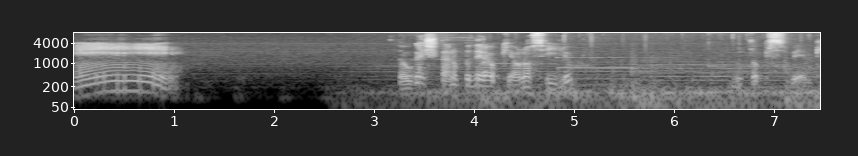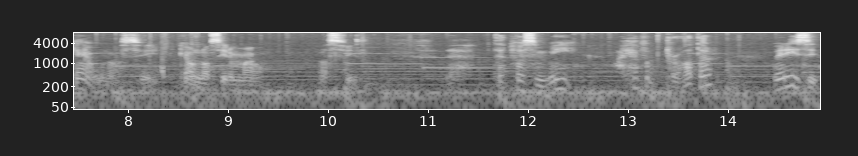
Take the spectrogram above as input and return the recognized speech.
É. Então o gajo que está no poder é o que? É o nosso filho? Não estou a perceber. Quem é o nosso filho? Quem é o nosso irmão? Nosso filho. Uh, that was me. I have a brother? Where is it?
